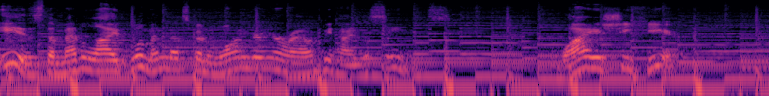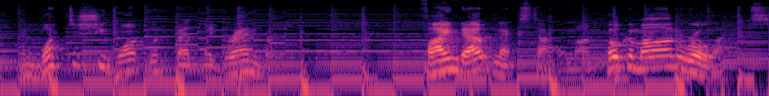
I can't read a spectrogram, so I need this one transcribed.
is the metal eyed woman that's been wandering around behind the scenes? Why is she here? And what does she want with Bentley Granberg? Find out next time on Pokemon Rollouts.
